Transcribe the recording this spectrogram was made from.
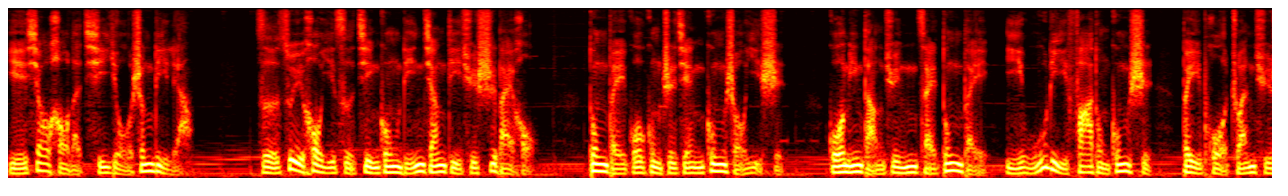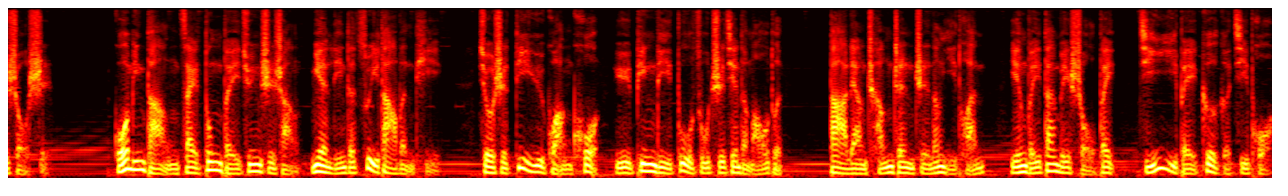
也消耗了其有生力量。自最后一次进攻临江地区失败后，东北国共之间攻守易势。国民党军在东北已无力发动攻势，被迫转取守势。国民党在东北军事上面临的最大问题，就是地域广阔与兵力不足之间的矛盾。大量城镇只能以团营为单位守备，极易被各个击破。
